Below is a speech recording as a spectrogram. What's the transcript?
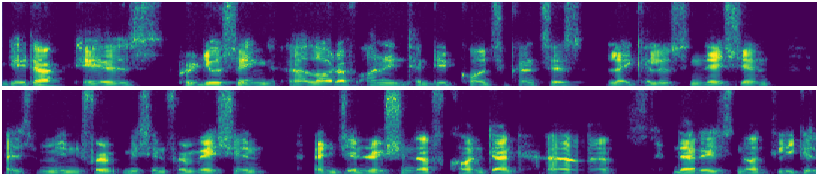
data is producing a lot of unintended consequences like hallucination as misinformation and generation of content uh, that is not legal.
